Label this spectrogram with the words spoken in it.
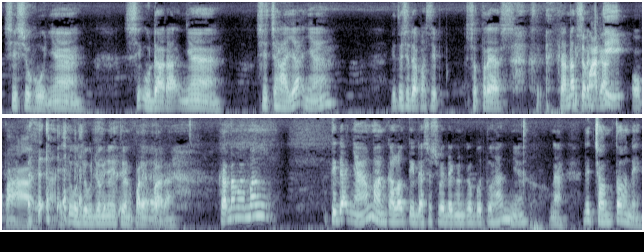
si suhunya, si udaranya, si cahayanya, itu sudah pasti stres. Karena Bisa tergang- mati. Oh Pak. itu ujung-ujungnya itu yang paling parah. Karena memang tidak nyaman kalau tidak sesuai dengan kebutuhannya. Nah, ini contoh nih.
